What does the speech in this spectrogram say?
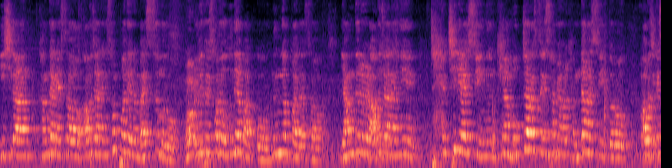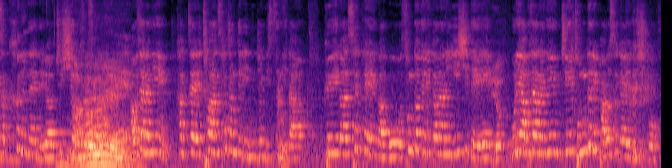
이 시간 강단에서 아버지 하나님 선포되는 말씀으로 우리들 서로 은혜 받고 능력 받아서 양들을 아버지 하나님 잘 치리할 수 있는 귀한 목자로서의 사명을 감당할 수 있도록 아버지께서 큰 은혜 내려 주시옵소서. 아버지 하나님 각자의 처한 사정들이 있는 줄 믿습니다. 교회가 쇠퇴해 가고 성도들이 떠나는 이 시대에 우리 아버지 하나님 주의 종들이 바로 서게 하여 주시고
